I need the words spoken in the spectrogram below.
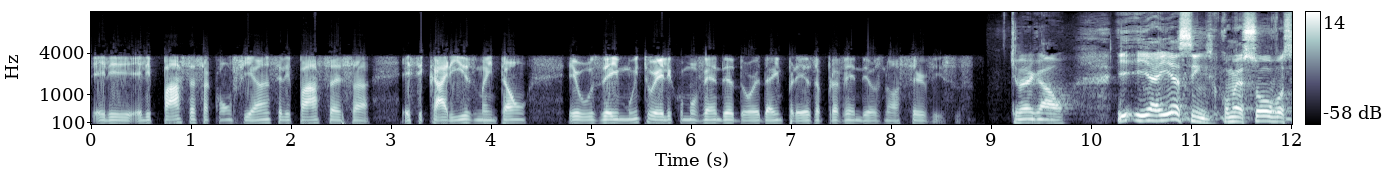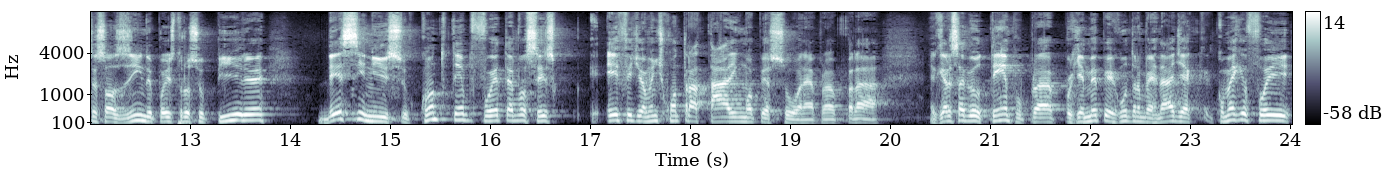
ele, ele passa essa confiança, ele passa essa, esse carisma. Então eu usei muito ele como vendedor da empresa para vender os nossos serviços. Que legal. E, e, aí, assim, começou você sozinho, depois trouxe o Peter. Desse início, quanto tempo foi até vocês efetivamente contratarem uma pessoa, né? Pra, pra... Eu quero saber o tempo, pra... porque a minha pergunta, na verdade, é como é que foi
